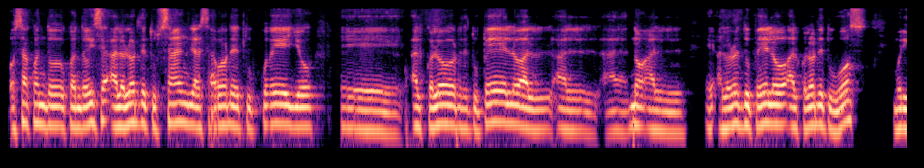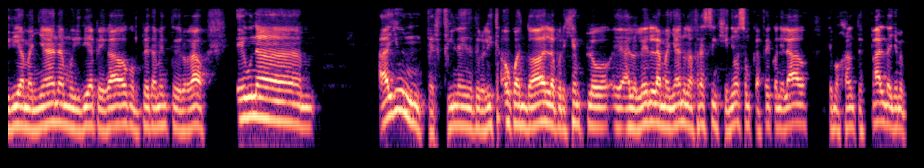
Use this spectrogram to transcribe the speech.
O sea, cuando, cuando dice al olor de tu sangre, al sabor de tu cuello, eh, al color de tu pelo, al, al no, al, eh, al olor de tu pelo, al color de tu voz, moriría mañana, moriría pegado, completamente drogado. Es una... Hay un perfil de naturalista, o cuando habla, por ejemplo, eh, al oler en la mañana una frase ingeniosa, un café con helado, te mojaron tu espalda, yo me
